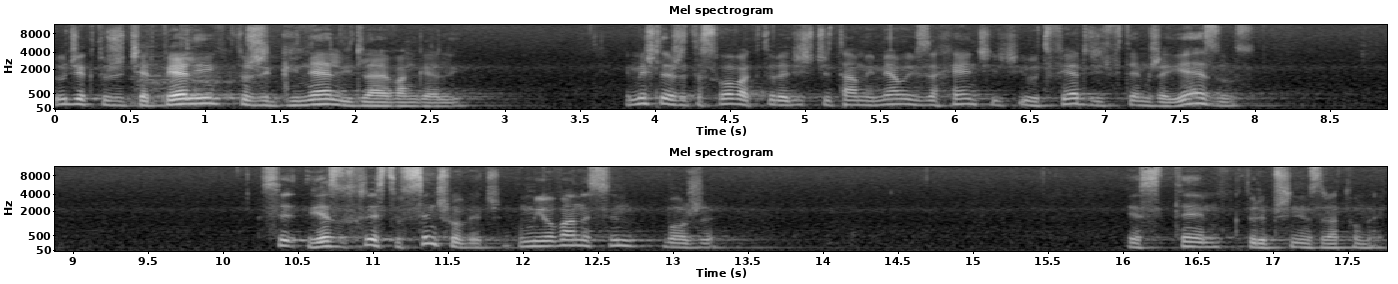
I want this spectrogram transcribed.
Ludzie, którzy cierpieli, którzy ginęli dla Ewangelii. I myślę, że te słowa, które dziś czytamy, miały ich zachęcić i utwierdzić w tym, że Jezus, Jezus Chrystus, Syn Człowieczy, umiłowany Syn Boży, jest tym, który przyniósł ratunek.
